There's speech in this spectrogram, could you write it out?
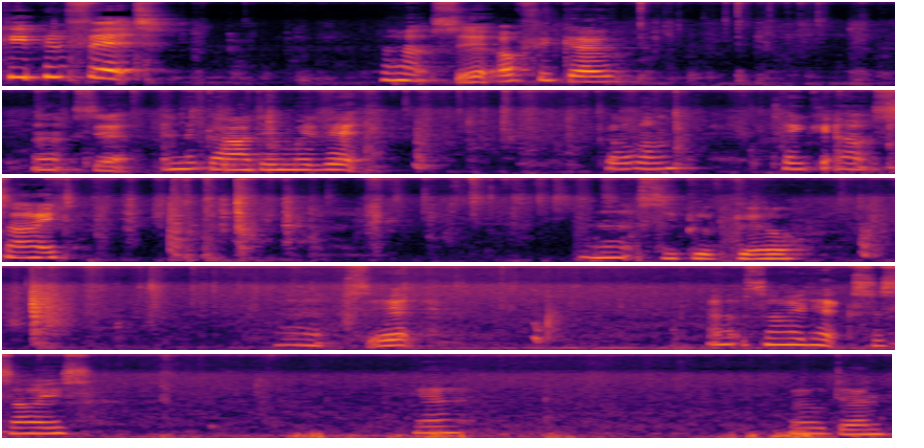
keep him fit. That's it, off you go. That's it, in the garden with it. Go on, take it outside. That's a good girl. That's it. Outside exercise. Yeah. Well done.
